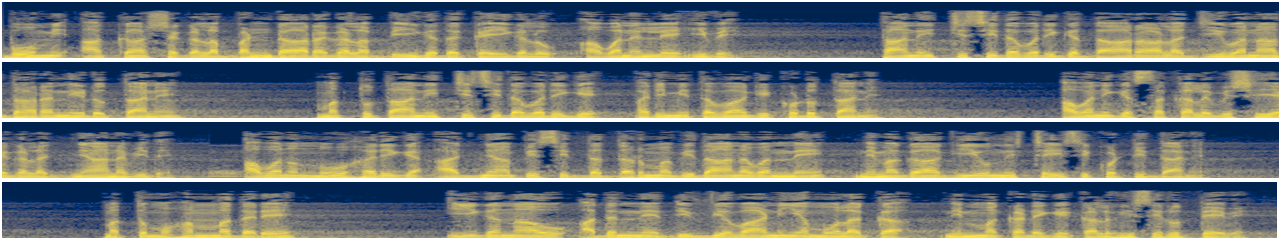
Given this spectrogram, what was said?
ಭೂಮಿ ಆಕಾಶಗಳ ಭಂಡಾರಗಳ ಬೀಗದ ಕೈಗಳು ಅವನಲ್ಲೇ ಇವೆ. ತಾನಿಚ್ಛಿಸಿದವರಿಗೆ ಧಾರಾಳ ಜೀವನಾಧಾರ ನೀಡುತ್ತಾನೆ ಮತ್ತು ತಾನಿಚ್ಛಿಸಿದವರಿಗೆ ಪರಿಮಿತವಾಗಿ ಕೊಡುತ್ತಾನೆ. ಅವನಿಗೆ ಸಕಲ ವಿಷಯಗಳ ಜ್ಞಾನವಿದೆ. ಅವನು ನೂಹರಿಗೆ ಆಜ್ಞಾಪಿಸಿದ್ದ ಧರ್ಮ ವಿಧಾನವನ್ನೇ ನಿಮಗಾಗಿಯೂ ನಿಶ್ಚಯಿಸಿಕೊಟ್ಟಿದ್ದಾನೆ. ಮತ್ತು ಮೊಹಮ್ಮದರೇ, ಈಗ ನಾವು ಅದನ್ನೇ ದಿವ್ಯವಾಣಿಯ ಮೂಲಕ ನಿಮ್ಮ ಕಡೆಗೆ ಕಳುಹಿಸಿರುತ್ತೇವೆ.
